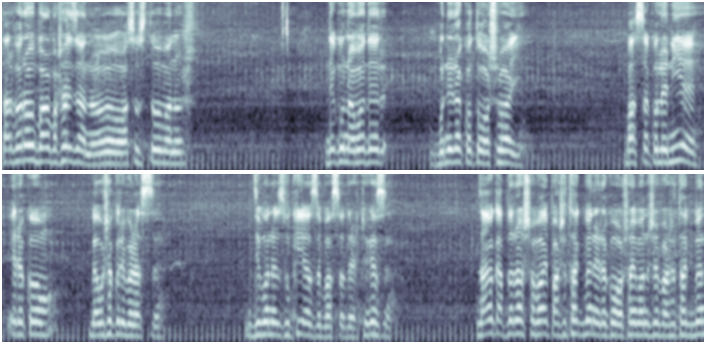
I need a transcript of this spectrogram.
তারপরেও বাসায় যান ও অসুস্থ মানুষ। দেখুন আমাদের বোনেরা কত অসহায়। বাচ্চা কোলে নিয়ে এরকম ব্যবসা করে বেড়াচ্ছে। জীবনে ঝুঁকি আছে বাচ্চাদের ঠিক আছে? যাই হোক, আপনারা সবাই পাশে থাকবেন, এরকম অসহায় মানুষের পাশে থাকবেন।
